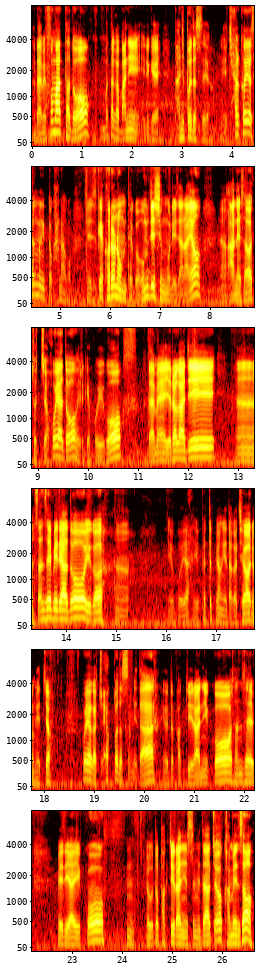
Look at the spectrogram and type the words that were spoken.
그 다음에 후마타도 후마타가 많이 이렇게 많이 뻗었어요. 커야 생명이 또 가나고 이렇게 걸어놓으면 되고 음지식물이잖아요. 어, 안에서 좋죠. 호야도 이렇게 보이고 그 다음에 여러 가지 어, 산세베리아도 이거 어, 이거 뭐야? 이거 페트병에다가 재활용했죠. 호야가 쭉 뻗었습니다. 이것도 박쥐란이 있고 산세베리아 있고 음, 여기도 박쥐란이 있습니다. 쭉 가면서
